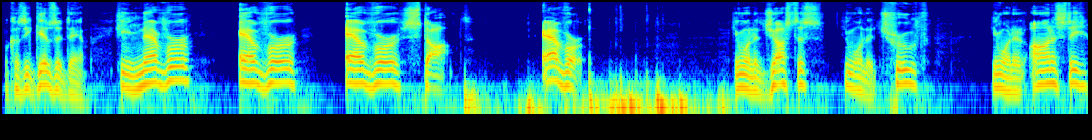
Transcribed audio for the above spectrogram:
because he gives a damn. He never, ever, ever stopped. Ever. He wanted justice. He wanted truth. He wanted honesty.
